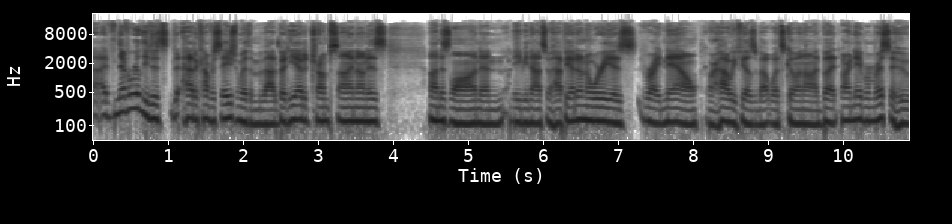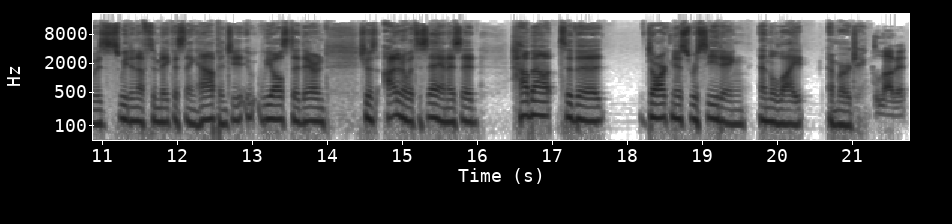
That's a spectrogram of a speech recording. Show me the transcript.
I've never really just had a conversation with him about it, but he had a Trump sign on his on his lawn and maybe not so happy. I don't know where he is right now or how he feels about what's going on. But our neighbor Marissa, who is sweet enough to make this thing happen, she we all stood there and she goes, I don't know what to say. And I said, How about to the darkness receding and the light emerging. Love it.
